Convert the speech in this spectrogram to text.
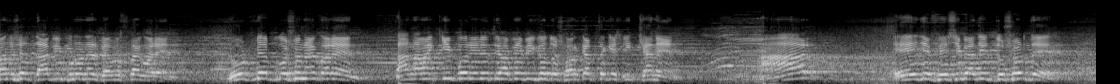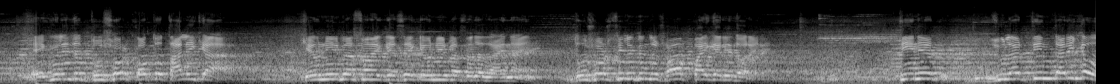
মানুষের দাবি পূরণের ব্যবস্থা করেন। রোডম্যাপ ঘোষণা করেন। তা না হয় কি পরিণতি হবে বিগত সরকার থেকে শিক্ষা নেন। আর এই যে ফেসিবাদীর দোসরদের এগুলি যে দোসর কত তালিকা, কেউ নির্বাচনে গেছে, কেউ নির্বাচনে যায় নাই। দোসর ছিল কিন্তু সব পাইকারি দরে। তিনের, জুলাইয়ের তিন তারিখেও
